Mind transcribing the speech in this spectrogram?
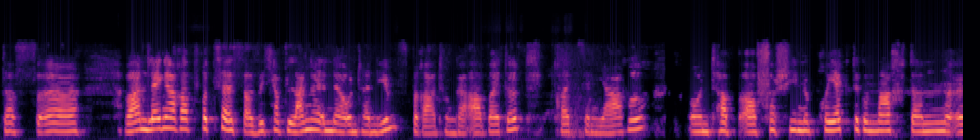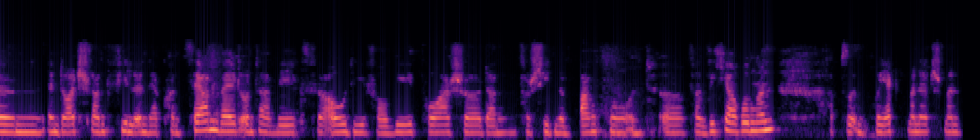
das äh, war ein längerer Prozess. Also ich habe lange in der Unternehmensberatung gearbeitet, 13 Jahre und habe auch verschiedene Projekte gemacht, dann ähm, in Deutschland viel in der Konzernwelt unterwegs für Audi, VW, Porsche, dann verschiedene Banken und äh, Versicherungen. Habe so im Projektmanagement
